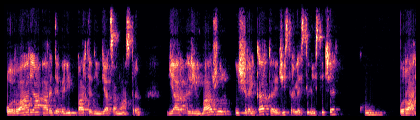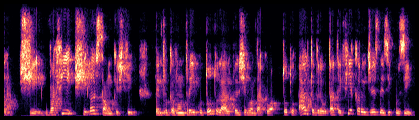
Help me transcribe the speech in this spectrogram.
oroarea a redevenit parte din viața noastră, iar limbajul își reîncarcă registrele stilistice cu oroarea. Și va fi și ăsta un câștig, pentru că vom trăi cu totul altfel și vom da cu totul altă greutate fiecărui gest de zi cu zi,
